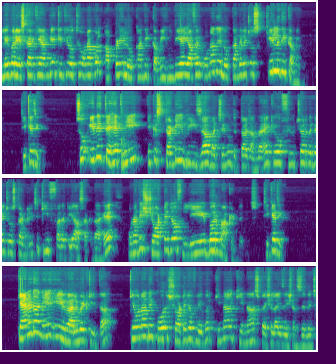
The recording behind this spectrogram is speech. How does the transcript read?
ਲੇਬਰ ਇਸ ਕਰਕੇ ਆਉਂਦੀ ਹੈ ਕਿਉਂਕਿ ਉੱਥੇ ਉਹਨਾਂ ਕੋਲ ਆਪਣੇ ਲੋਕਾਂ ਦੀ ਕਮੀ ਹੁੰਦੀ ਹੈ ਜਾਂ ਫਿਰ ਉਹਨਾਂ ਦੇ ਲੋਕਾਂ ਦੇ ਵਿੱਚ ਉਹ ਸਕਿੱਲ ਦੀ ਕਮੀ ਹੁੰਦੀ ਹੈ। ਠੀਕ ਹੈ ਜੀ? ਸੋ ਇਹਦੇ ਤਹਿਤ ਹੀ ਇੱਕ ਸਟੱਡੀ ਵੀਜ਼ਾ ਬੱਚੇ ਨੂੰ ਦਿੱਤਾ ਜਾਂਦਾ ਹੈ ਕਿ ਉਹ ਫਿਊਚਰ ਦੇ ਵਿੱਚ ਉਸ ਕੰਟਰੀ 'ਚ ਕੀ ਫ਼ਰਕ ਲਿਆ ਸਕਦਾ ਹੈ ਉਹਨਾਂ ਦੀ ਸ਼ਾਰਟੇਜ ਆਫ ਲੇਬਰ ਮਾਰਕੀਟ ਦੇ ਵਿੱਚ। ਠੀਕ ਹੈ ਜੀ? ਕੈਨੇਡਾ ਨੇ ਇਹ ਇਵੈਲੂਏਟ ਕੀਤਾ ਕਿ ਉਹਨਾਂ ਦੇ ਕੋਲ ਸ਼ਾਰਟੇਜ ਆਫ ਲੇਬਰ ਕਿੰਨਾ ਕਿੰਨਾ ਸਪੈਸ਼ਲਾਈਜੇਸ਼ਨਸ ਦੇ ਵਿੱਚ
